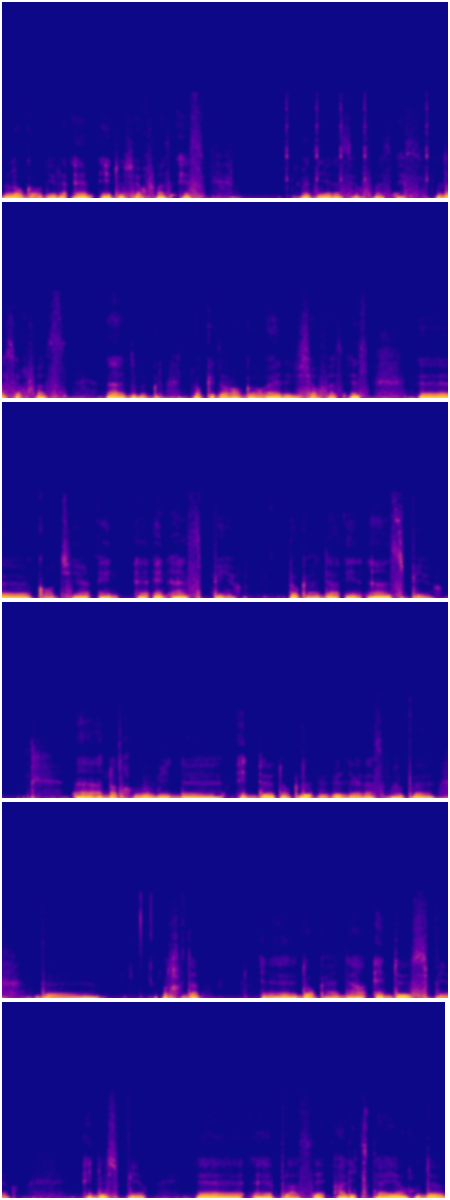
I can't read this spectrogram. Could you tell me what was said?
la longueur de la L et de surface S. Dire la surface S la surface euh, donc de longueur L et de surface S euh, contient un, un, inspire. Donc un, un inspire un autre bobine euh, N2 donc le bobine اللي رسمها ب بالخضر donc عندها N2 spire N2 spire euh, euh, placé à l'extérieur de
